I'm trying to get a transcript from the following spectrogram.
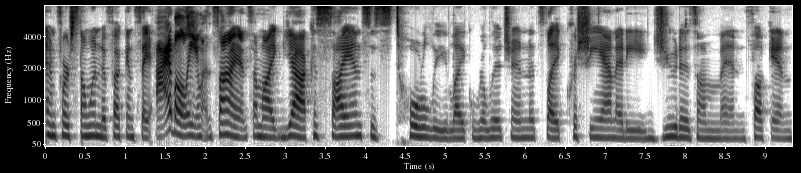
And for someone to fucking say, I believe in science, I'm like, yeah, because science is totally like religion. It's like Christianity, Judaism, and fucking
